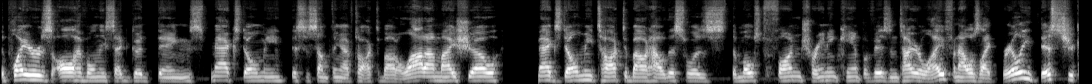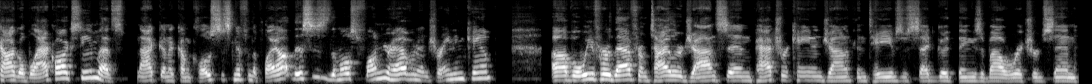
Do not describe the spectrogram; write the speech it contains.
the players all have only said good things. Max Domi, this is something I've talked about a lot on my show. Max Domi talked about how this was the most fun training camp of his entire life. And I was like, really? This Chicago Blackhawks team that's not going to come close to sniffing the playoff? This is the most fun you're having in training camp? Uh, but we've heard that from Tyler Johnson, Patrick Kane, and Jonathan Toews have said good things about Richardson.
